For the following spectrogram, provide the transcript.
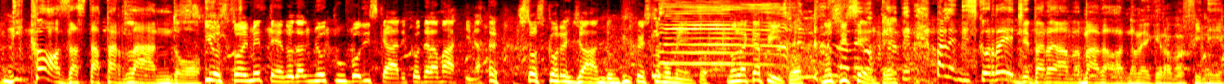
di cosa sta parlando? Io sto emettendo dal mio tubo di scarico della macchina. Sto scorreggiando in questo No! momento. Non l'ha capito? Non, si l'avevo sente? capito. Ma lei discorregge. Madonna, ma che roba finire.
